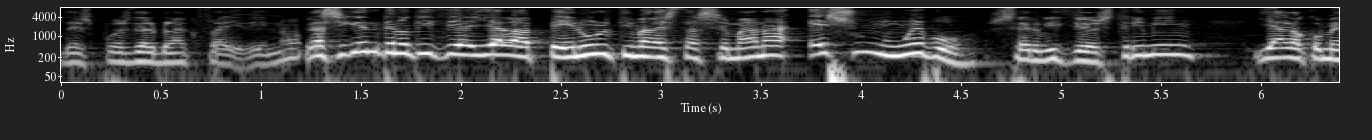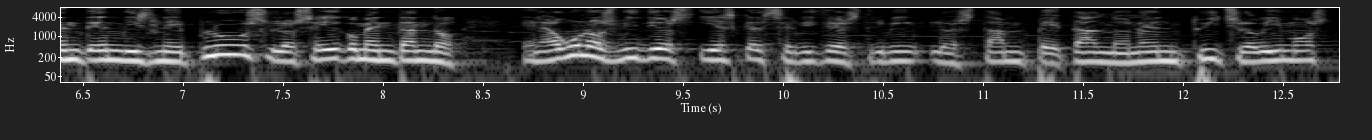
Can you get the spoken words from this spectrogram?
después del Black Friday, ¿no? La siguiente noticia, ya la penúltima de esta semana, es un nuevo servicio de streaming. Ya lo comenté en Disney Plus, lo seguí comentando en algunos vídeos y es que el servicio de streaming lo están petando, ¿no? En Twitch lo vimos.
